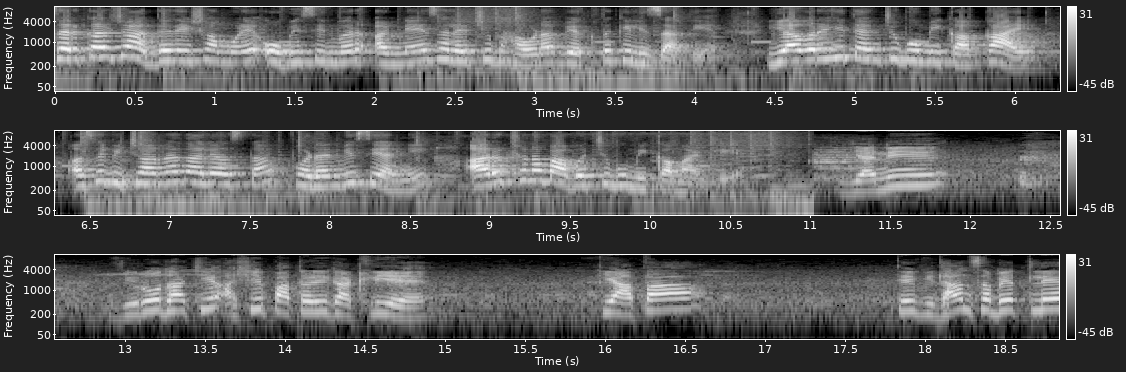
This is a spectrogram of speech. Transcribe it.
सरकारच्या अध्यादेशामुळे ओबीसींवर अन्याय झाल्याची भावना व्यक्त केली जाते यावरही त्यांची भूमिका काय असे विचारण्यात आले असता फडणवीस यांनी आरक्षणाबाबतची भूमिका मांडली आहे. यांनी विरोधाची अशी पातळी गाठली आहे की आता ते विधानसभेतले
